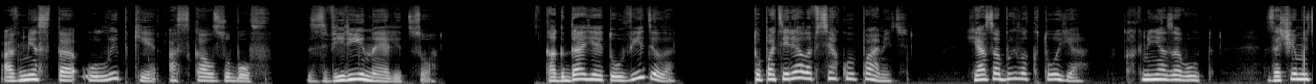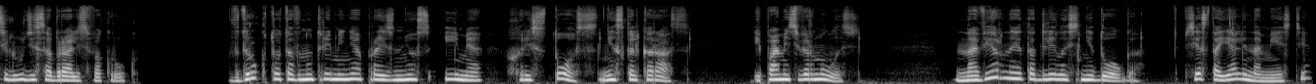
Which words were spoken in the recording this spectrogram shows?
а вместо улыбки оскал зубов. Звериное лицо. Когда я это увидела, то потеряла всякую память. Я забыла, кто я, как меня зовут, зачем эти люди собрались вокруг. Вдруг кто-то внутри меня произнес имя Христос несколько раз, и память вернулась. Наверное, это длилось недолго. Все стояли на месте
